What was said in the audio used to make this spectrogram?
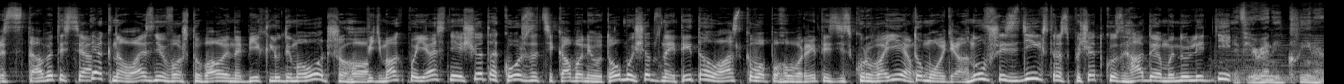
представитися, як на лазню влаштували набіг люди молодшого. Відьмак пояснює, що також зацікавлений у тому, щоб знайти та ласково поговорити зі Скурваєм. Тому, одягнувшись, Дікстра спочатку згадує минулі дні. If you're any cleaner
